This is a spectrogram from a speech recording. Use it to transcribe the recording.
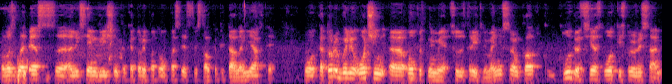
во главе с э, Алексеем Грищенко, который потом впоследствии стал капитаном яхты, вот, которые были очень э, опытными судостроителями. Они в своем клубе все лодки строили сами.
